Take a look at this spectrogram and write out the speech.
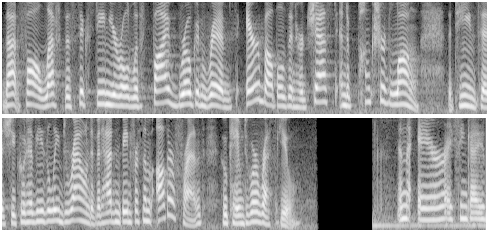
That fall left the 16 year old with five broken ribs, air bubbles in her chest, and a punctured lung. The teen said she could have easily drowned if it hadn't been for some other friends who came to her rescue. In the air, I think I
